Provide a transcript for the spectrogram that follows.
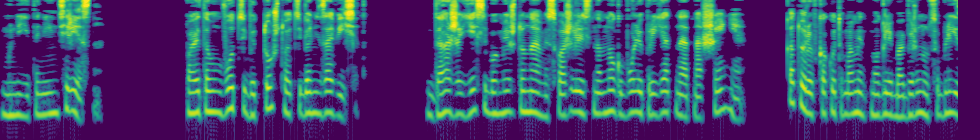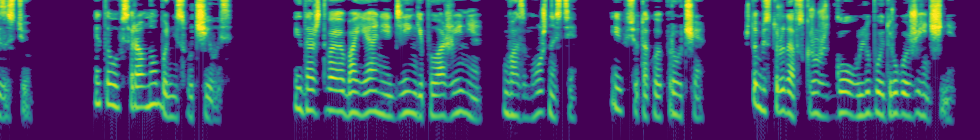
мне это не интересно. Поэтому вот тебе то, что от тебя не зависит. Даже если бы между нами сложились намного более приятные отношения, которые в какой-то момент могли бы обернуться близостью, этого все равно бы не случилось. И даже твое обаяние, деньги, положение, возможности и все такое прочее, что без труда вскружит голову любой другой женщине,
